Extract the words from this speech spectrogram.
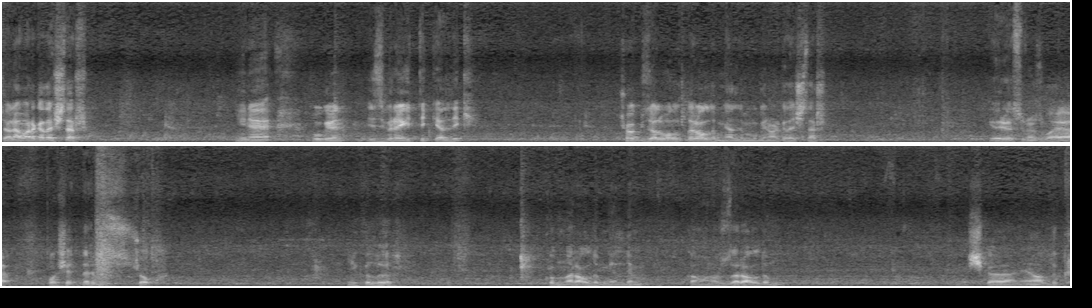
Selam arkadaşlar. Yine bugün İzmir'e gittik geldik. Çok güzel balıklar aldım geldim bugün arkadaşlar. Görüyorsunuz baya poşetlerimiz çok yıkılı. Kumlar aldım geldim. Kavanozlar aldım. Başka ne aldık?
